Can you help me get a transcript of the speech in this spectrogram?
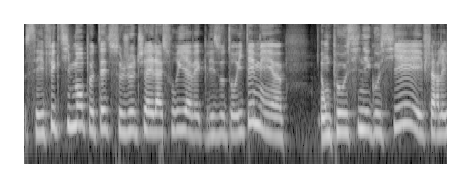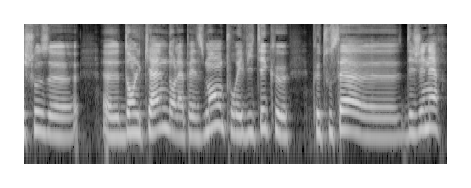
c'est effectivement peut-être ce jeu de chat et la souris avec les autorités, mais euh, on peut aussi négocier et faire les choses euh, euh, dans le calme, dans l'apaisement, pour éviter que, que tout ça dégénère.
